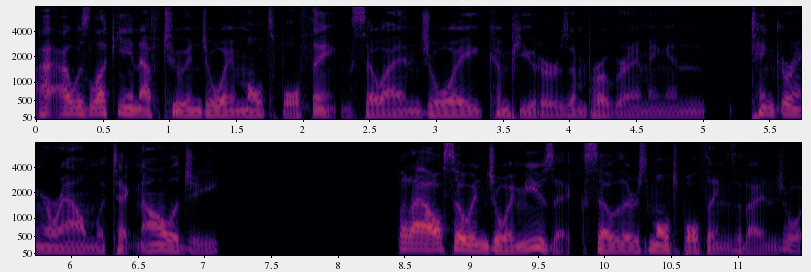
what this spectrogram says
I, I was lucky enough to enjoy multiple things. So I enjoy computers and programming and tinkering around with technology. But I also enjoy music. So there's multiple things that I enjoy.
